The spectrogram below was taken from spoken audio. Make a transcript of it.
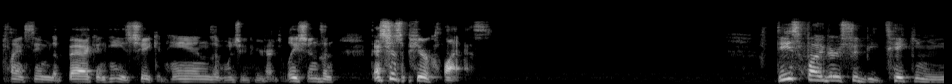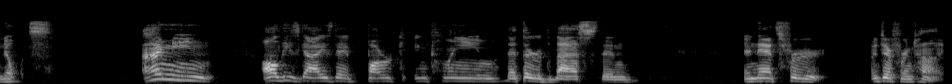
Plant him in the back, and he's shaking hands and wishing congratulations, and that's just pure class. These fighters should be taking notes. I mean, all these guys that bark and claim that they're the best, and and that's for a different time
